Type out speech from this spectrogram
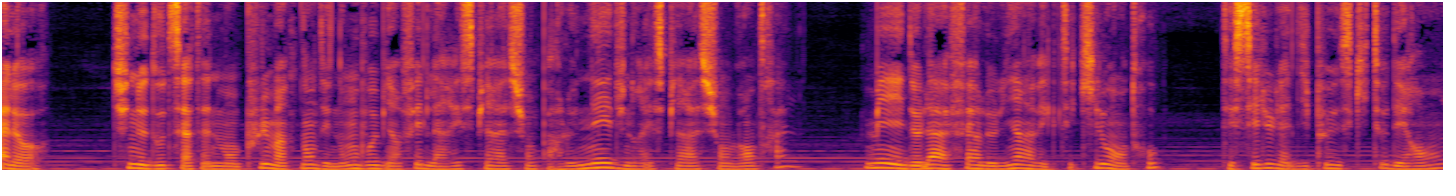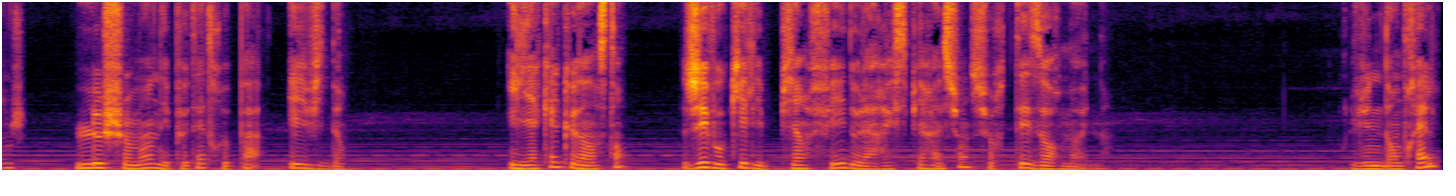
Alors, tu ne doutes certainement plus maintenant des nombreux bienfaits de la respiration par le nez, d'une respiration ventrale, mais de là à faire le lien avec tes kilos en trop, tes cellules adipeuses qui te dérangent, le chemin n'est peut-être pas évident. Il y a quelques instants, j'évoquais les bienfaits de la respiration sur tes hormones. L'une d'entre elles,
